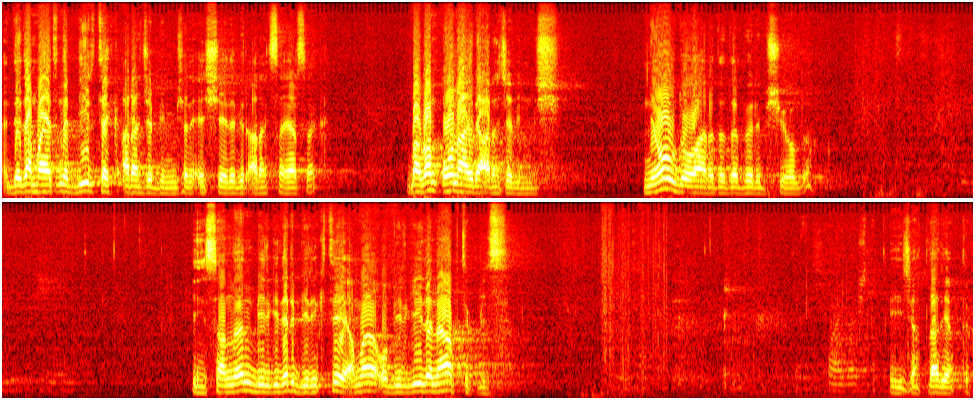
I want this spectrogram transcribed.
yani dedem hayatında bir tek araca binmiş, hani eşeğe de bir araç sayarsak, babam 10 ayrı araca binmiş. Ne oldu o arada da böyle bir şey oldu? İnsanların bilgileri birikti ama o bilgiyle ne yaptık biz? İcatlar yaptık.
